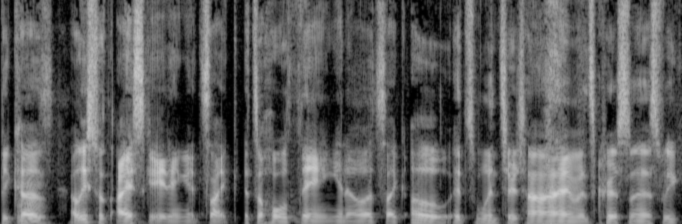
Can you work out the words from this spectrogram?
because mm-hmm. at least with ice skating, it's like it's a whole thing. You know, it's like oh, it's winter time, it's Christmas. We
